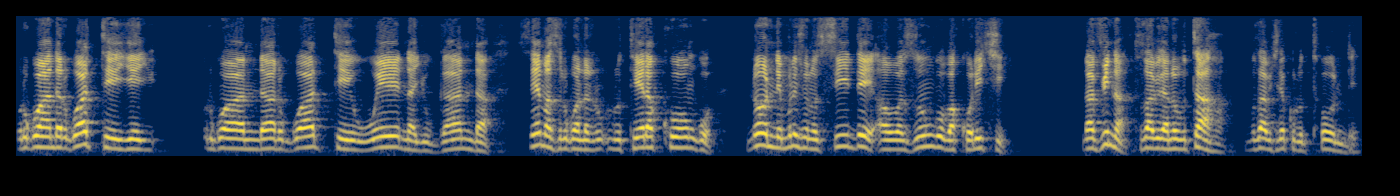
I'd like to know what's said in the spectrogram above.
u rwanda rwateye u rwanda rwatewe na uganda. Semaze u rwanda rutera kongo none muri jenoside abo bazungu bakora iki? Ravina tuzabiganira ubutaha. Muzabishyire ku rutonde.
